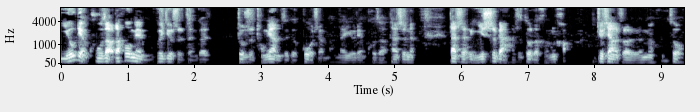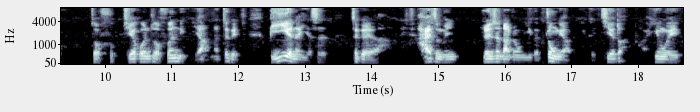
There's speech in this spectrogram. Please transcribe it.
有点枯燥。到后面无非就是整个都是同样的这个过程嘛，那有点枯燥。但是呢，但是仪式感还是做得很好，就像说人们做做婚结婚做婚礼一样。那这个毕业呢，也是这个孩子们人生当中一个重要的一个阶段，因为。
